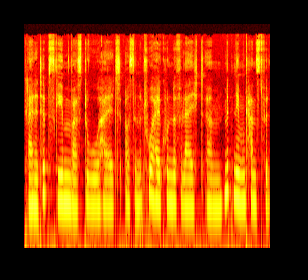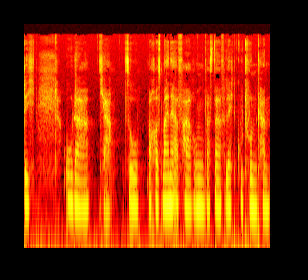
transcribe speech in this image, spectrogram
kleine Tipps geben, was du halt aus der Naturheilkunde vielleicht ähm, mitnehmen kannst für dich oder ja, so auch aus meiner Erfahrung, was da vielleicht gut tun kann.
